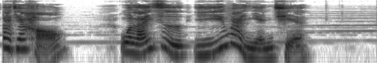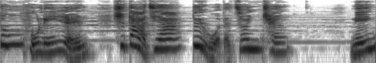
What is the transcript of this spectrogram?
大家好，我来自一万年前，东湖林人是大家对我的尊称。您。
